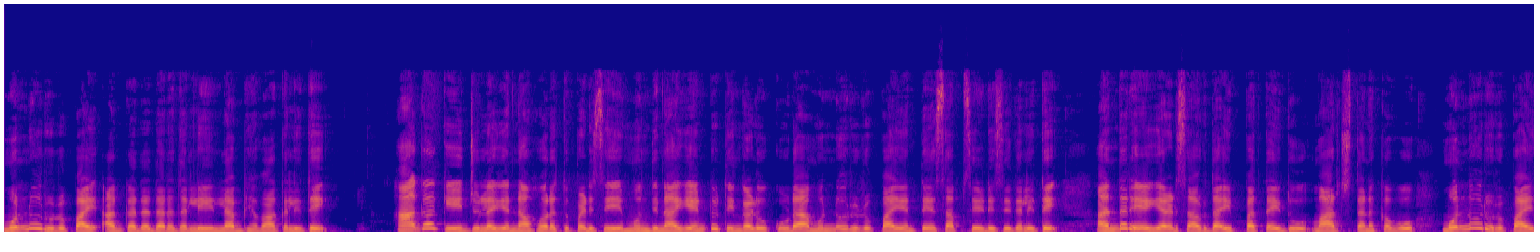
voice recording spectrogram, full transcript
ಮುನ್ನೂರು ರೂಪಾಯಿ ಅಗ್ಗದ ದರದಲ್ಲಿ ಲಭ್ಯವಾಗಲಿದೆ. ಹಾಗಾಗಿ ಜುಲೈಯನ್ನು ಹೊರತುಪಡಿಸಿ ಮುಂದಿನ ಎಂಟು ತಿಂಗಳು ಕೂಡ ಮುನ್ನೂರು ರೂಪಾಯಿಯಂತೆ ಸಬ್ಸಿಡಿ ಸಿಗಲಿದೆ. ಅಂದರೆ ಎರಡು ಸಾವಿರದ ಇಪ್ಪತ್ತೈದು ಮಾರ್ಚ್ ತನಕವೂ ಮುನ್ನೂರು ರೂಪಾಯಿ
